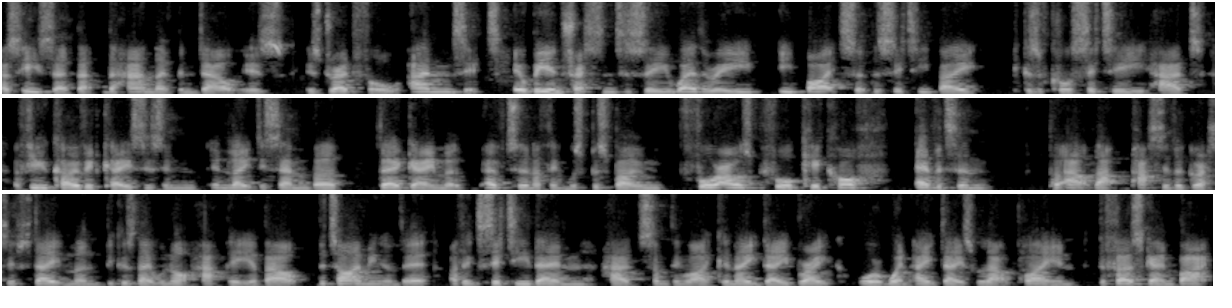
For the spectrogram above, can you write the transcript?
as he said, that the hand they've been dealt is is dreadful, and it's, it'll be interesting to see whether he he bites at the City bait because, of course, City had a few COVID cases in, in late December. Their game at Everton, I think, was postponed four hours before kickoff. Everton put out that passive aggressive statement because they were not happy about the timing of it. I think City then had something like an eight day break or went eight days without playing. The first game back,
